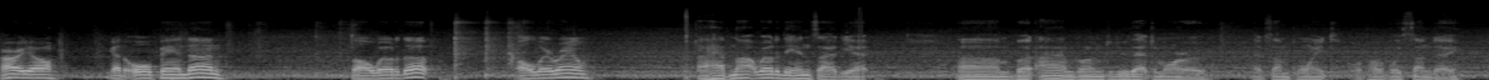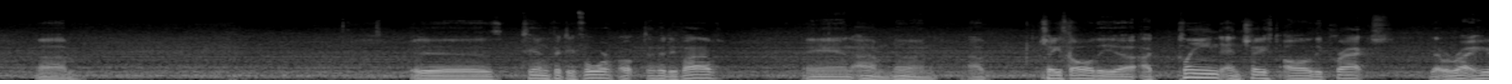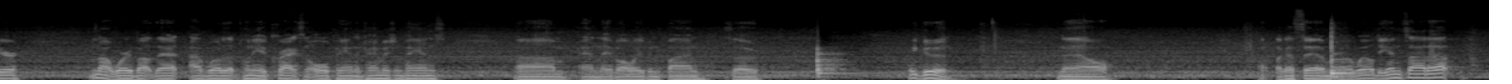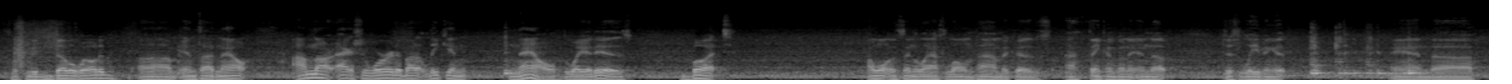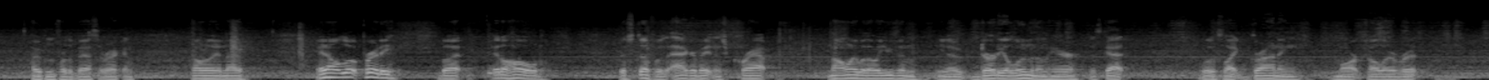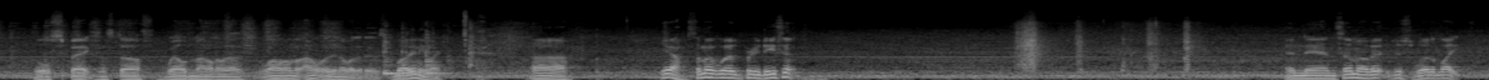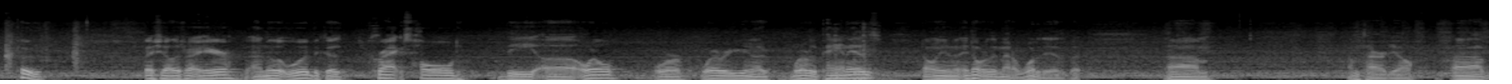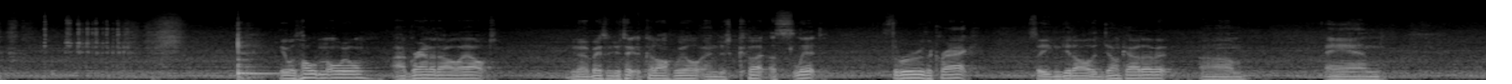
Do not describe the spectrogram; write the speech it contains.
All right, y'all. Got the oil pan done. It's all welded up all the way around. I have not welded the inside yet, um, but I am going to do that tomorrow at some point, or probably Sunday. Um, it is 10.54, oh, 10.55, and I'm done. I've chased all the, uh, I cleaned and chased all the cracks that were right here. I'm not worried about that. I've welded up plenty of cracks in oil pans and transmission pans, um, and they've always been fine. So we good. Now, like I said, I'm gonna weld the inside up. It's gonna be double welded, um, inside and out. I'm not actually worried about it leaking now the way it is, but I want this thing to last a long time because I think I'm gonna end up just leaving it and uh, hoping for the best, I reckon. Don't really know. It don't look pretty, but it'll hold. This stuff was aggravating as crap. Not only were they using, you know, dirty aluminum here, it's got, looks like grinding marks all over it. Little specks and stuff. Welding, I don't know what else. Well, I don't, I don't really know what it is. But anyway, uh, yeah, some of it was pretty decent. And then some of it just welded like poo. Especially all this right here. I know it would because cracks hold the uh, oil or whatever you know whatever the pan is. Don't even it don't really matter what it is but um i'm tired y'all. Uh, it was holding oil. I ground it all out. You know basically just take the cut off wheel and just cut a slit through the crack so you can get all the junk out of it. Um, and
